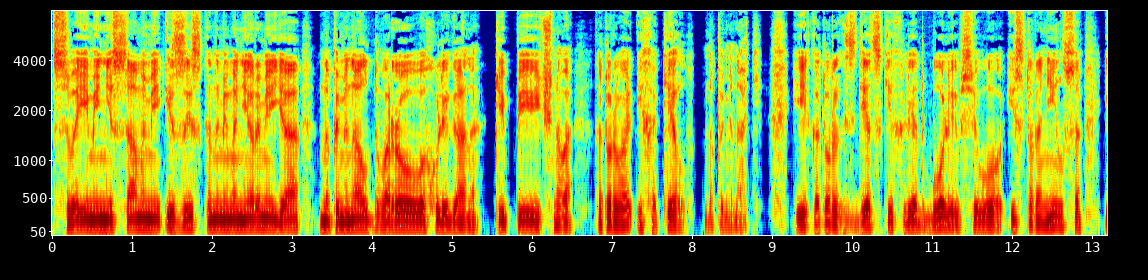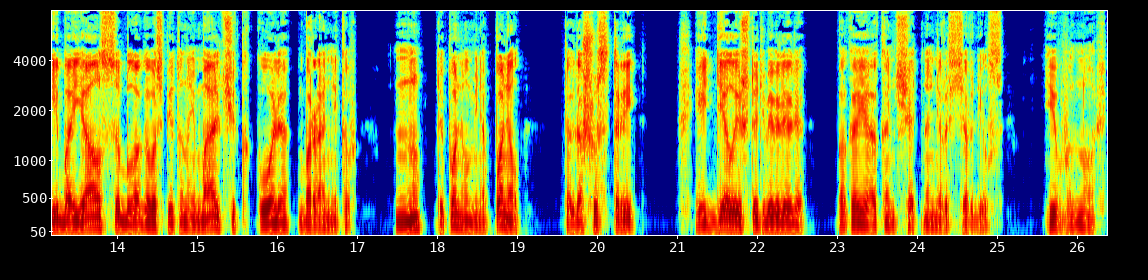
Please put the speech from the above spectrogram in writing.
своими не самыми изысканными манерами я напоминал дворового хулигана, типичного, которого и хотел напоминать, и которых с детских лет более всего и сторонился, и боялся благовоспитанный мальчик Коля Баранников. Ну, ты понял меня, понял? Тогда шустри и делай, что тебе велели, пока я окончательно не рассердился. И вновь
